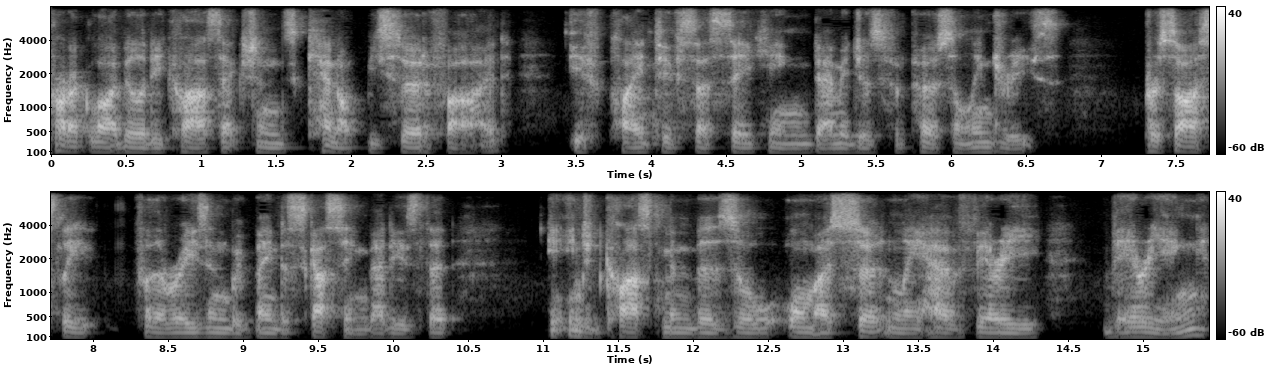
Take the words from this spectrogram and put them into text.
product liability class actions cannot be certified if plaintiffs are seeking damages for personal injuries, precisely for the reason we've been discussing, that is that injured class members will almost certainly have very varying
